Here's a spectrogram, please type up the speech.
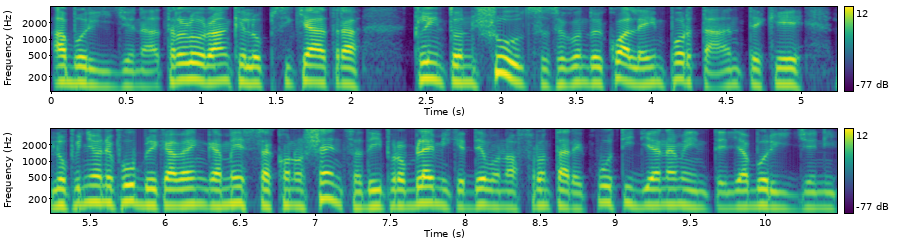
aborigena. Tra loro anche lo psichiatra Clinton Schultz, secondo il quale è importante che l'opinione pubblica venga messa a conoscenza dei problemi che devono affrontare quotidianamente gli aborigeni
